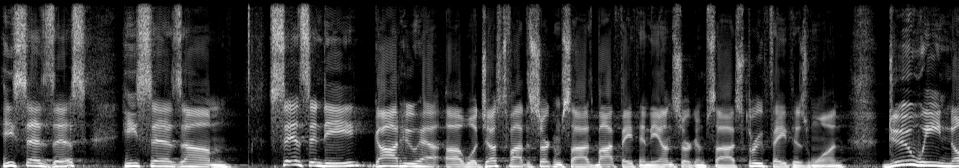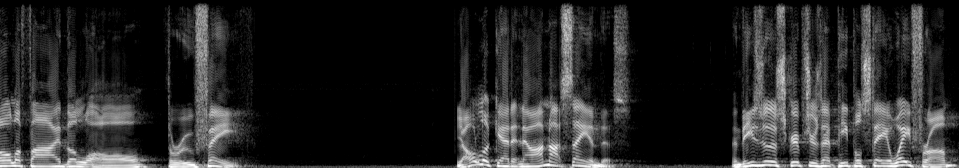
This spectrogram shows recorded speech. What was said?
He says this. He says, um, since indeed God who ha- uh, will justify the circumcised by faith and the uncircumcised through faith is one, do we nullify the law through faith? Y'all look at it now. I'm not saying this. And these are the scriptures that people stay away from,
